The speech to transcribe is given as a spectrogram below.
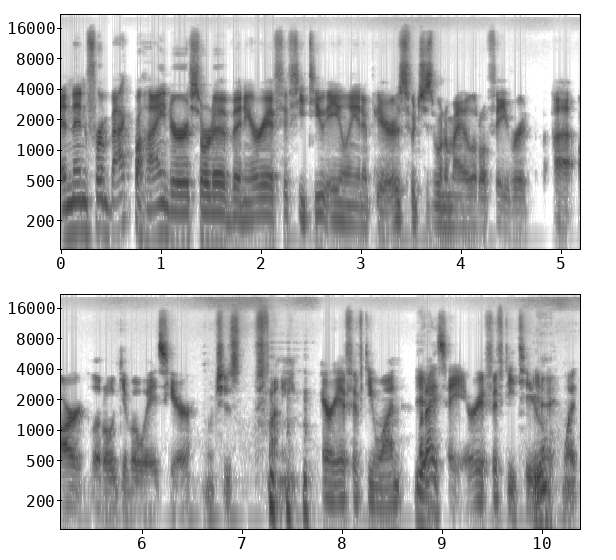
And then from back behind her, sort of an Area 52 alien appears, which is one of my little favorite uh, art little giveaways here, which is funny. Area 51. What Yeah. did I say? Area 52? Yeah. What?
